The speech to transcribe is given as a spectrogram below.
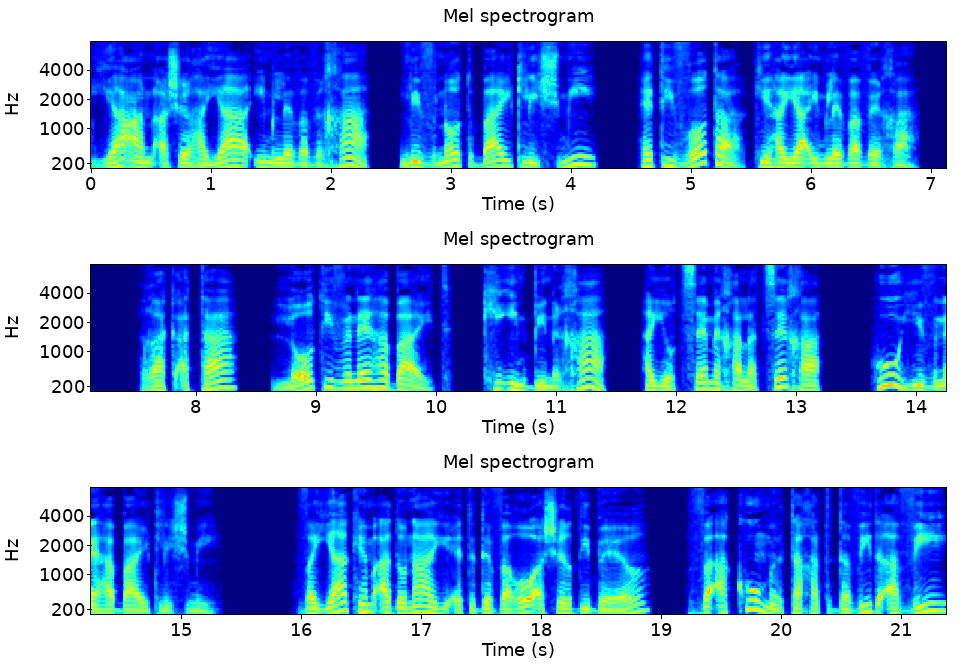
יען אשר היה עם לבבך לבנות בית לשמי, היטיבות כי היה עם לבבך. רק אתה לא תבנה הבית, כי אם בנך היוצא מחלציך, הוא יבנה הבית לשמי. ויקם אדוני את דברו אשר דיבר, ואקום תחת דוד אבי,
